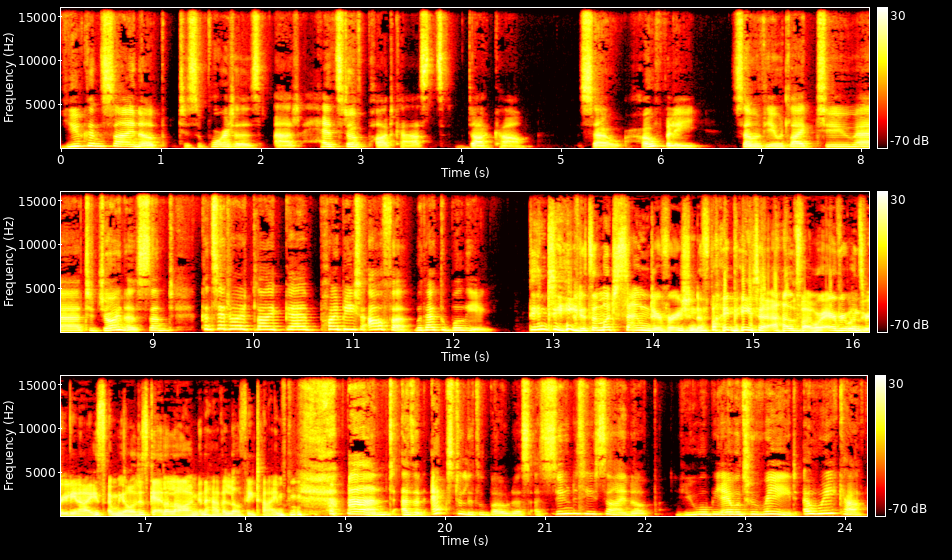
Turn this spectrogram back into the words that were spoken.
you can sign up to support us at headstuffpodcasts.com. So hopefully some of you would like to uh, to join us and consider it like uh, Pi Beta Alpha without the bullying. Indeed, it's a much sounder version of Pi Beta Alpha where everyone's really nice and we all just get along and have a lovely time. and as an extra little bonus, as soon as you sign up, you will be able to read a recap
